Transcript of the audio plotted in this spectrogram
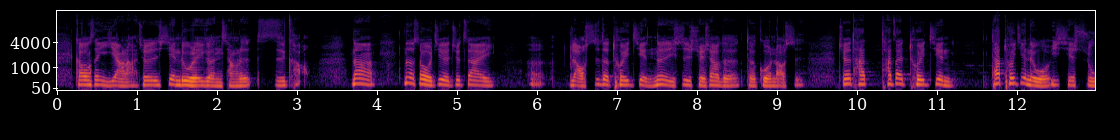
高中生一样啦，就是陷入了一个很长的思考。那那时候我记得就在呃老师的推荐，那也是学校的的国文老师，就是他他在推荐，他推荐了我一些书，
